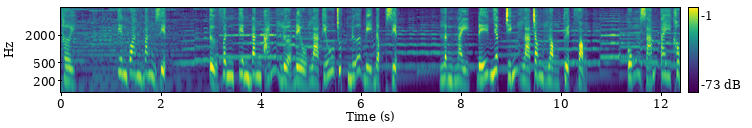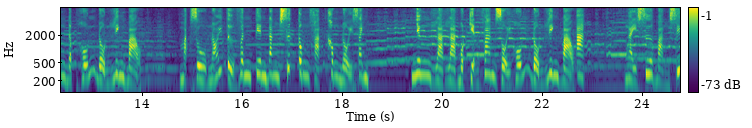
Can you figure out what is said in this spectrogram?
thời, Tiên quang băng diệt. Tử vân tiên đăng ánh lửa đều là thiếu chút nữa bị đập diệt. Lần này, đế nhất chính là trong lòng tuyệt vọng. Cũng dám tay không đập hốn đồn linh bảo. Mặc dù nói tử vân tiên đăng sức công phạt không nổi danh. Nhưng là là một kiện vang rồi hốn đồn linh bảo a. Ngày xưa bảng xếp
